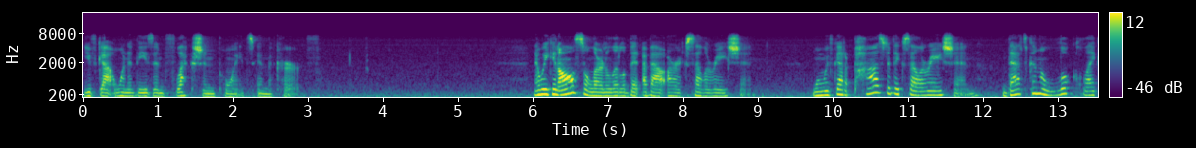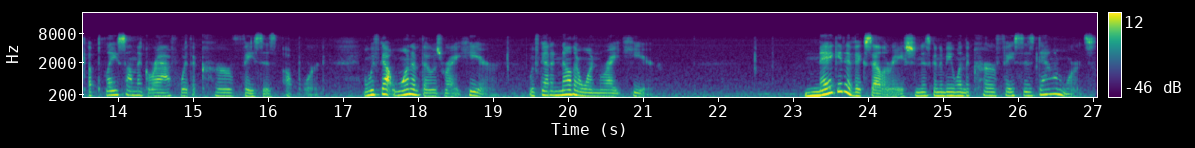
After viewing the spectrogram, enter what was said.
you've got one of these inflection points in the curve. Now we can also learn a little bit about our acceleration. When we've got a positive acceleration, that's going to look like a place on the graph where the curve faces upward. And we've got one of those right here. We've got another one right here. Negative acceleration is going to be when the curve faces downwards,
